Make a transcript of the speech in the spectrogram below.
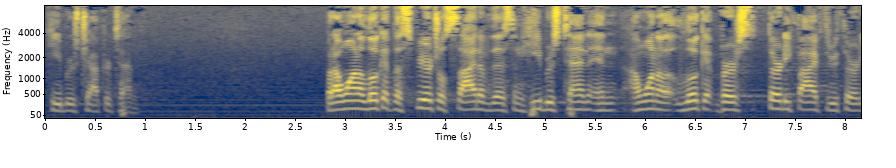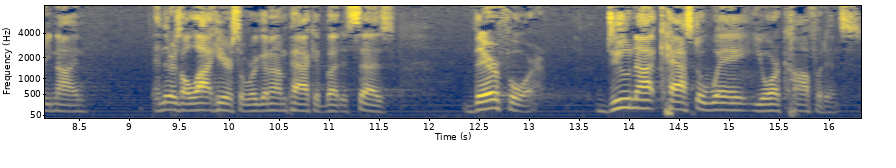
Hebrews chapter 10. But I want to look at the spiritual side of this in Hebrews 10, and I want to look at verse 35 through 39. And there's a lot here, so we're going to unpack it, but it says, Therefore, do not cast away your confidence,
